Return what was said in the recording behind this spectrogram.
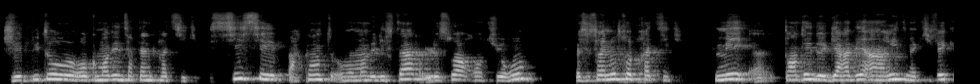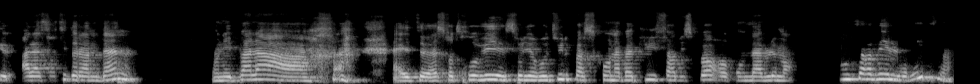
je vais plutôt recommander une certaine pratique. Si c'est par contre au moment de l'iftar, le soir quand tu rompes, ben, ce sera une autre pratique. Mais euh, tenter de garder un rythme qui fait que à la sortie de Ramadan, on n'est pas là à, à, se retrouver sous les rotules parce qu'on n'a pas pu faire du sport convenablement. Conserver le rythme,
